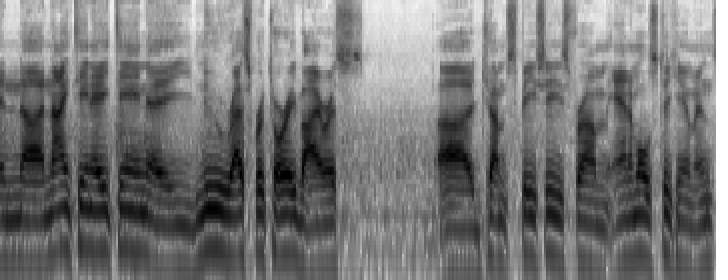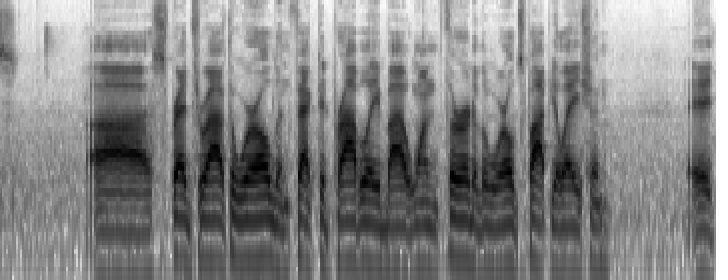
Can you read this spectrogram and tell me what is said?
In uh, 1918, a new respiratory virus uh, jumped species from animals to humans, uh, spread throughout the world, infected probably about one third of the world's population. It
